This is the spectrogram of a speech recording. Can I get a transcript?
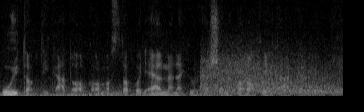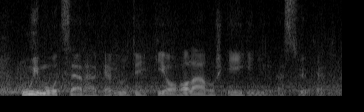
Új taktikát alkalmaztak, hogy elmenekülhessenek a rakéták elől. Új módszerrel kerülték ki a halálos égi nyilvesszőket.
